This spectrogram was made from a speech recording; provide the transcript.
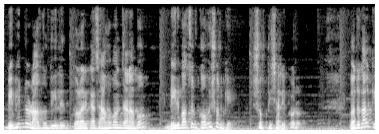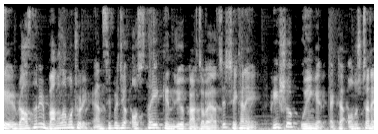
বিভিন্ন রাজনৈতিক দলের কাছে আহ্বান জানাব, নির্বাচন কমিশনকে শক্তিশালী করুন। গতকালকে রাজধানীর বাংলা মোটরে এনসিপির যে অস্থায়ী কেন্দ্রীয় কার্যালয় আছে, সেখানে কৃষক উইং এর একটা অনুষ্ঠানে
